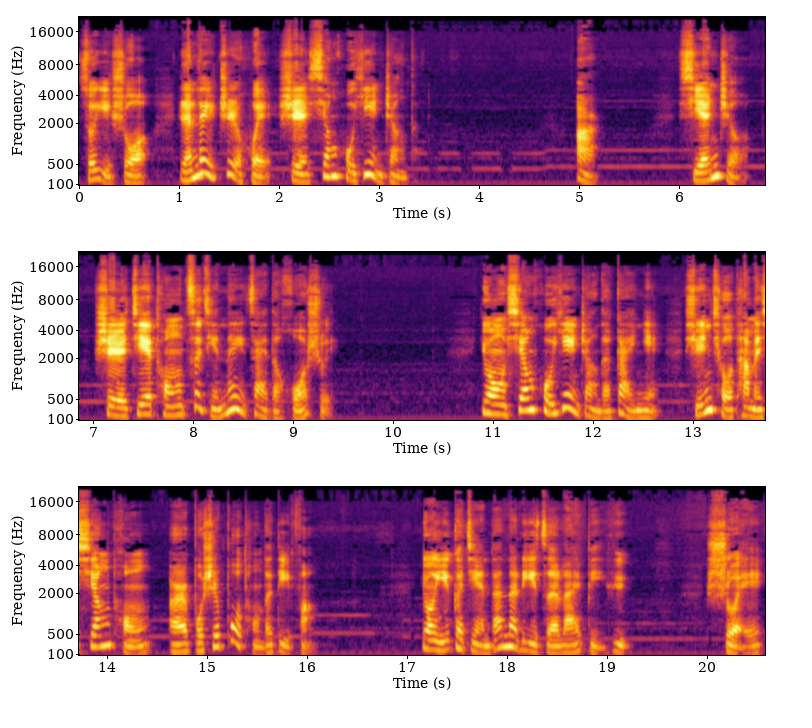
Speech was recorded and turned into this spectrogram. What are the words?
所以说，人类智慧是相互印证的。二，贤者是接通自己内在的活水，用相互印证的概念，寻求它们相同而不是不同的地方。用一个简单的例子来比喻，水。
